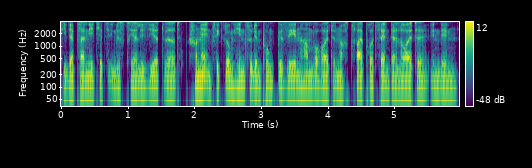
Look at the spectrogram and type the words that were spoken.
die der Planet jetzt industrialisiert wird, schon eine Entwicklung hin zu dem Punkt gesehen haben, wo heute noch zwei Prozent der Leute in den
